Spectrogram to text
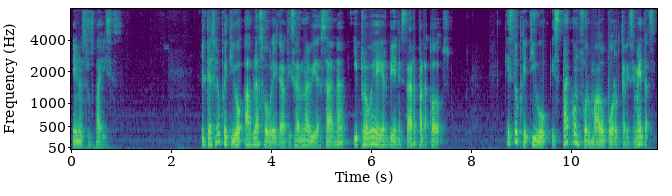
en nuestros países. El tercer objetivo habla sobre garantizar una vida sana y proveer bienestar para todos. Este objetivo está conformado por 13 metas,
